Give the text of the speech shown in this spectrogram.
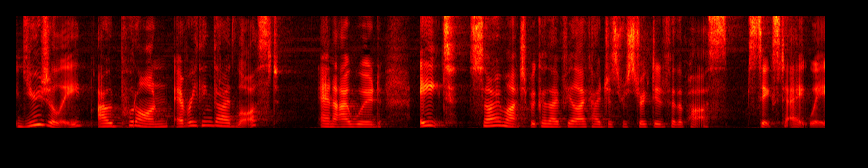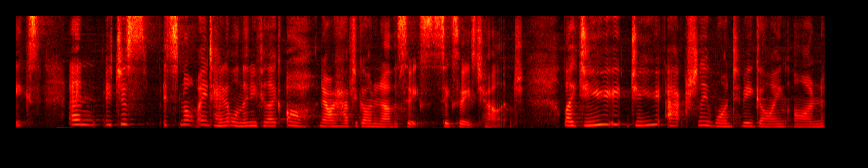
usually I would put on everything that I'd lost and I would eat so much because I feel like I just restricted for the past six to eight weeks. And it just it's not maintainable. And then you feel like oh now i have to go on another six six weeks challenge. Like do you do you actually want to be going on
